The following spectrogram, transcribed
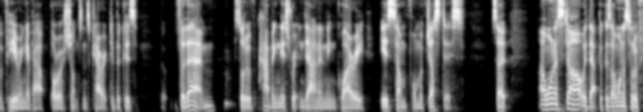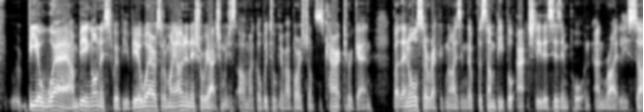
of hearing about Boris Johnson's character because for them, sort of having this written down in an inquiry is some form of justice. So I want to start with that because I want to sort of be aware. I'm being honest with you, be aware of sort of my own initial reaction, which is, oh my God, we're talking about Boris Johnson's character again. But then also recognizing that for some people, actually, this is important and rightly so.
